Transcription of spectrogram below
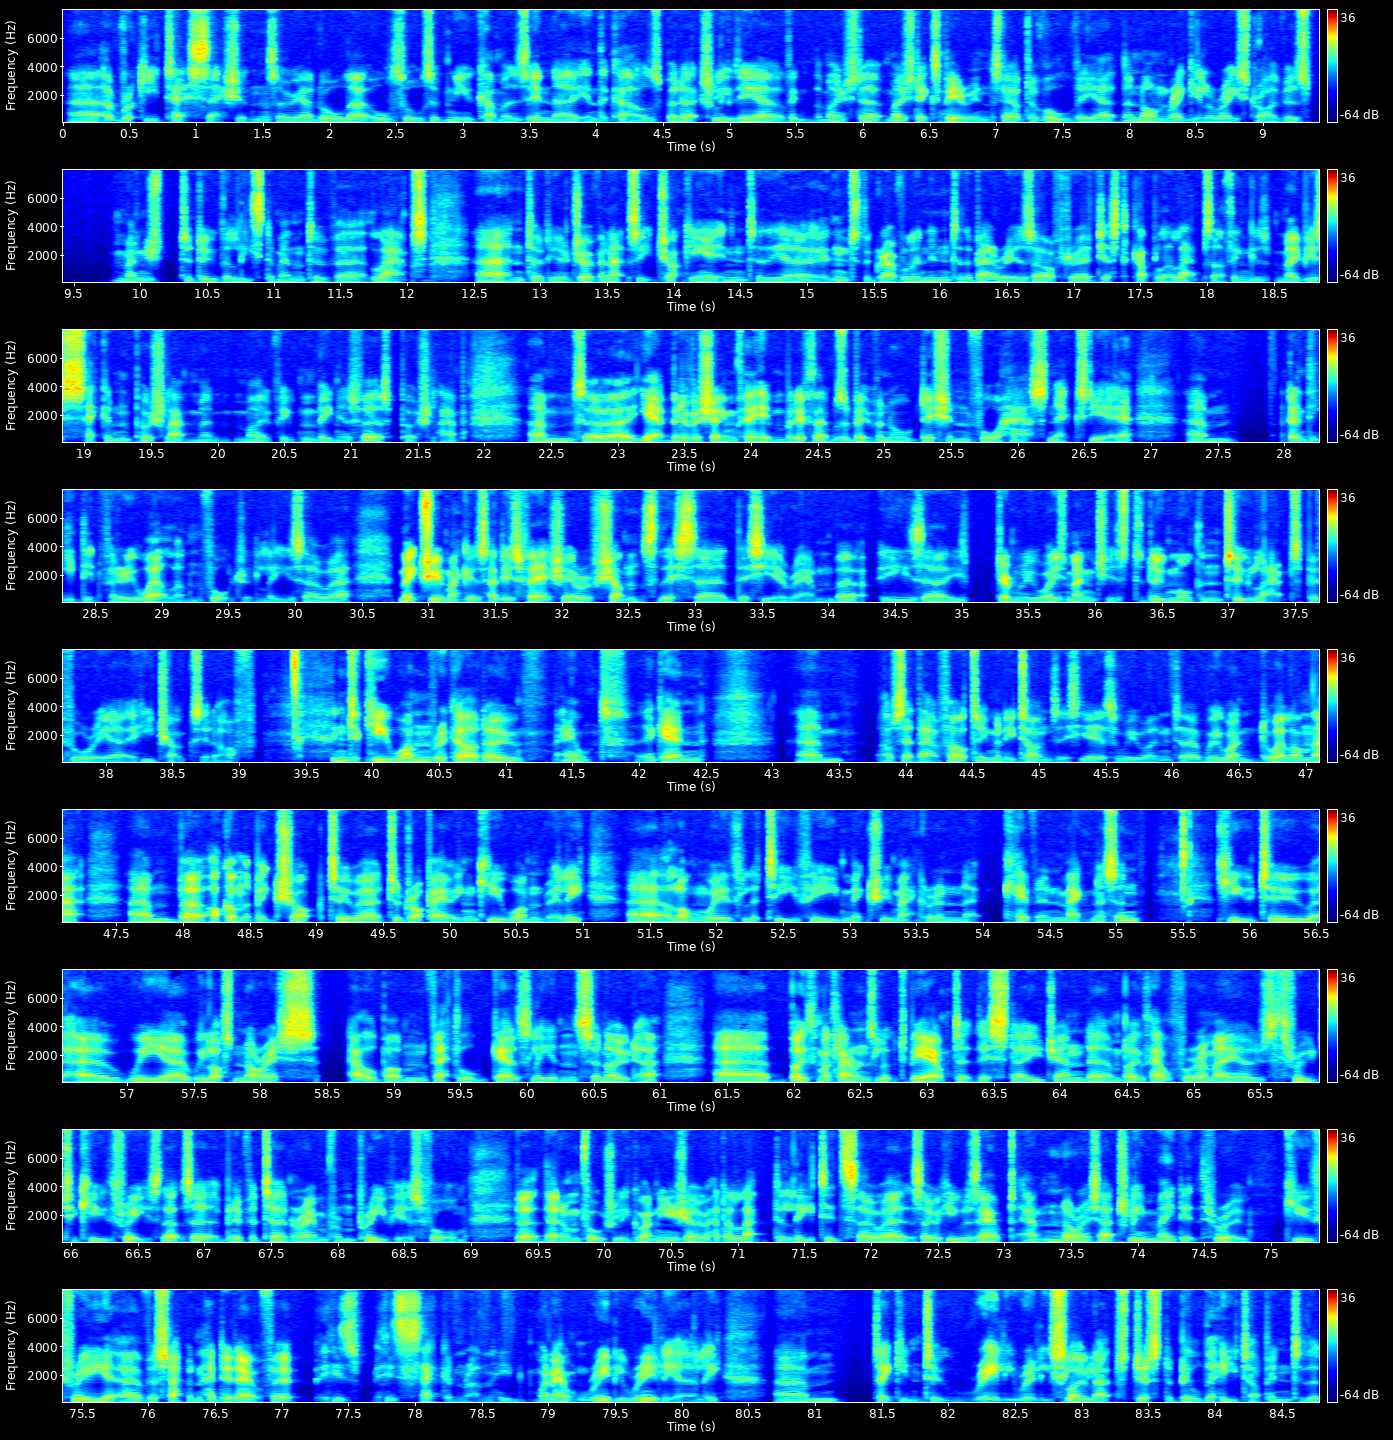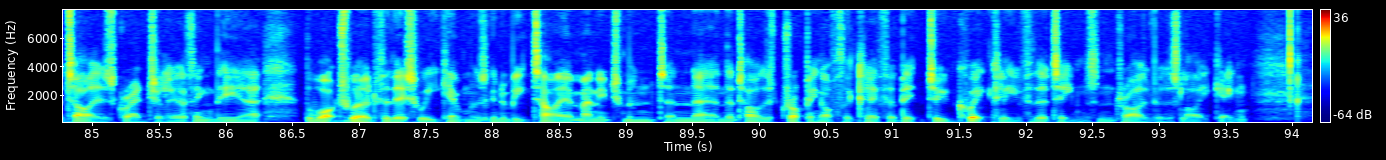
uh a rookie test session, so we had all uh, all sorts of newcomers in uh, in the cars. But actually, the I think the most most experienced out of all the the non regular race drivers managed to do the least amount of uh, laps. Uh, Antonio Giovinazzi chucking it into the uh, into the gravel and into the barriers after uh, just a couple of laps. I think is maybe his second push lap, might have even been his first push lap. Um, so uh, yeah, a bit of a shame for him. But if that was a bit of an audition for Haas next year. Um, I don't think he did very well, unfortunately. So uh, Mick Schumacher's had his fair share of shunts this uh, this year round, but he's uh, he's generally always manages to do more than two laps before he uh, he chucks it off. Into Q1, Ricciardo out again. Um, I've said that far too many times this year, so we won't uh, we won't dwell on that. Um, but Ocon the big shock to uh, to drop out in Q1 really, uh, along with Latifi, Mick Schumacher, and Kevin Magnussen. Q2 uh, we uh, we lost Norris Albon, Vettel, Gasly, and Tsunoda. Uh, both McLarens look to be out at this stage, and, uh, and both Alfa Romeos through to Q3. So that's a, a, bit of a turnaround from previous form. But then, unfortunately, Guan Yu Zhou had a lap deleted, so uh, so he was out, and Norris actually made it through. Q3, uh, Verstappen headed out for his his second run. He went out really, really early. Um, taking two really, really slow laps just to build the heat up into the tyres gradually. I think the uh, the watchword for this weekend was going to be tyre management and, uh, and the tyres dropping off the cliff a bit too quickly for the teams and drivers' liking.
